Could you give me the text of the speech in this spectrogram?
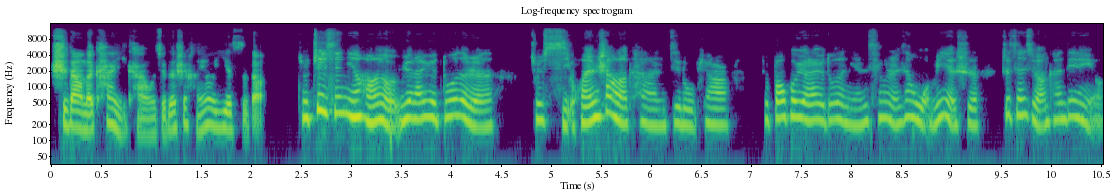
适当的看一看，我觉得是很有意思的。就这些年，好像有越来越多的人就喜欢上了看纪录片儿，就包括越来越多的年轻人，像我们也是，之前喜欢看电影，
